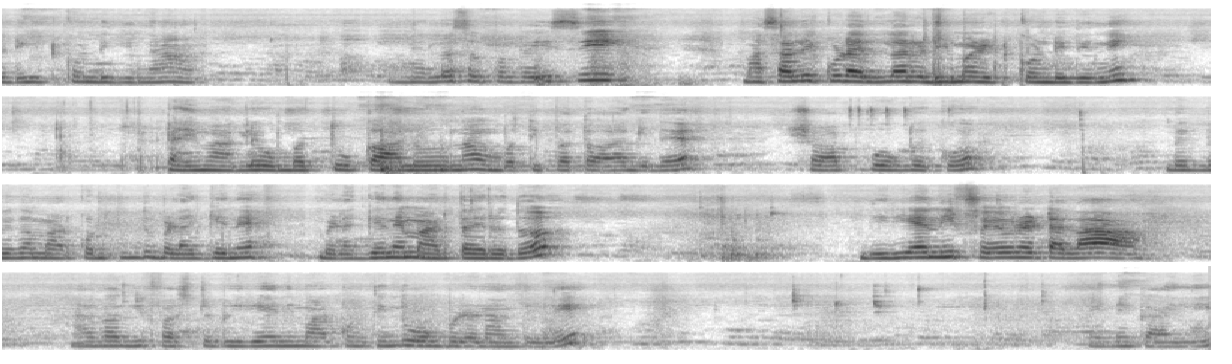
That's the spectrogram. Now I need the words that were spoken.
ರೆಡಿ ಇಟ್ಕೊಂಡಿದ್ದೀನ? ಇದನ್ನೆಲ್ಲ ಸ್ವಲ್ಪ ಬೇಯಿಸಿ, ಮಸಾಲೆ ಕೂಡ ಎಲ್ಲ ರೆಡಿ ಮಾಡಿ ಇಟ್ಕೊಂಡಿದ್ದೀನಿ. ಟೈಮ್ ಆಗಲೇ ಒಂಬತ್ತು, ಕಾಲುನ ಒಂಬತ್ತು ಇಪ್ಪತ್ತು ಆಗಿದೆ. ಶಾಪ್ಗೆ ಹೋಗಬೇಕು. ಬೇಗ ಬೇಗ ಮಾಡ್ಕೊಂಡು ತಿಂದು ಬೆಳಗ್ಗೆನೇ ಬೆಳಗ್ಗೆನೇ ಮಾಡ್ತಾ ಇರೋದು. ಬಿರಿಯಾನಿ ಫೇವ್ರೆಟ್ ಅಲ್ಲ? ಹಾಗಾಗಿ ಫಸ್ಟ್ ಬಿರಿಯಾನಿ ಮಾಡ್ಕೊಂಡು ತಿಂದು ಹೋಗ್ಬಿಡೋಣ ಅಂತೇಳಿ. ಎಣ್ಣೆಕಾಯಿ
